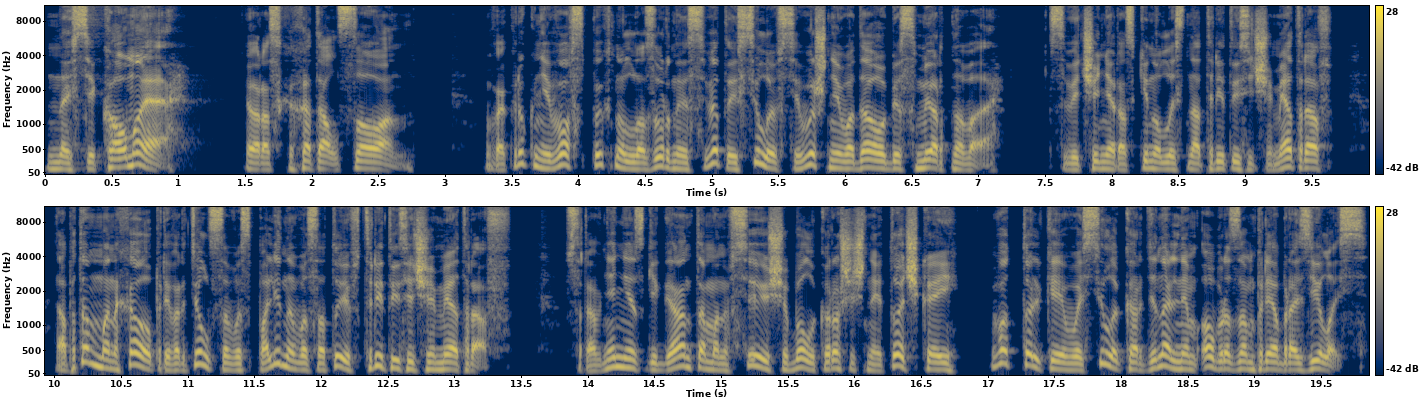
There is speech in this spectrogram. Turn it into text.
«Насекомое!» – расхохотался он. Вокруг него вспыхнул лазурный свет и силы Всевышнего Дао Бессмертного. Свечение раскинулось на 3000 метров, а потом Манхао превратился в исполина высотой в 3000 метров. В сравнении с гигантом он все еще был крошечной точкой, вот только его сила кардинальным образом преобразилась.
